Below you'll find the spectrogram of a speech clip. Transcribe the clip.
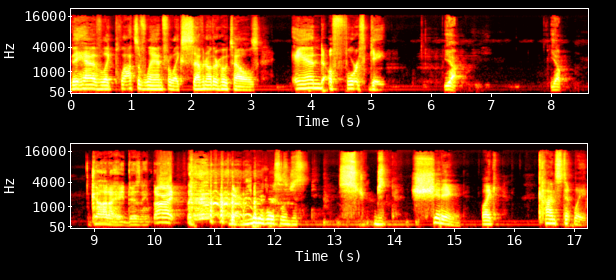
They have like plots of land for like seven other hotels and a fourth gate. Yeah. Yep. God, I hate Disney. All right. Yeah, Universal's just sh- just shitting like constantly.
